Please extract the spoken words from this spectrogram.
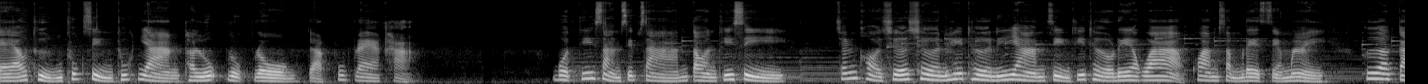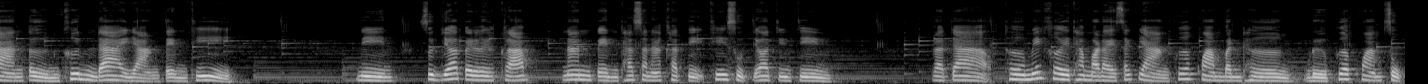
แล้วถึงทุกสิ่งทุกอย่างทะลุปลุกโปรงจากผู้แปลค่ะ บทที่ 33 ตอนที่ 4 ฉันขอเชื้อเชิญให้เธอนิยามสิ่งที่เธอเรียกว่าความสำเร็จเสียใหม่ เพื่อการตื่นขึ้นได้อย่างเต็มที่ นีน สุดยอดไปเลยครับ นั่นเป็นทัศนคติที่สุดยอดจริง ๆ พระเจ้า เธอไม่เคยทำอะไรสักอย่างเพื่อความบันเทิง หรือเพื่อความสุข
